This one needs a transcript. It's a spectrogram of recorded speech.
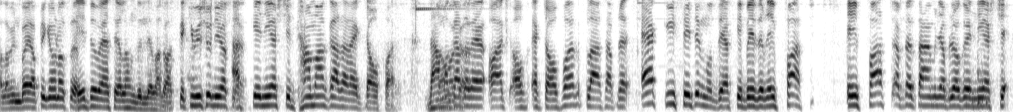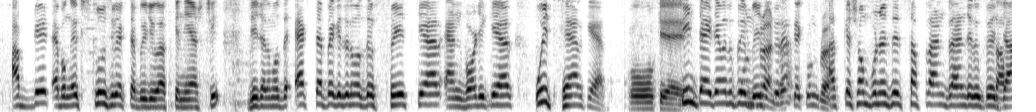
আলামিন ভাই আপনি কেমন আছেন? এই তো ভাই আছি আলহামদুলিল্লাহ ভালো। আজকে কি বিষয় নিয়ে আসলেন? আজকে নিয়ে আসছি ধামাকাদার একটা অফার অফ- একটা অফার প্লাস আপনার একই সেটের মধ্যে আজকে পেয়ে যাবেন এই ফার্স্ট এই ফার্স্ট আপনার তাহমিনা ব্লগে নিয়ে আসছে আপডেট এবং এক্সক্লুসিভ একটা ভিডিও আজকে নিয়ে আসছি যেটার মধ্যে একটা প্যাকেজের মধ্যে face care and body care with hair care okay তিনটা আইটেমের উপরে বেস করে আজকে কোন brand? আজকে সম্পূর্ণ সাফরান ব্র্যান্ডের উপরে যা।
